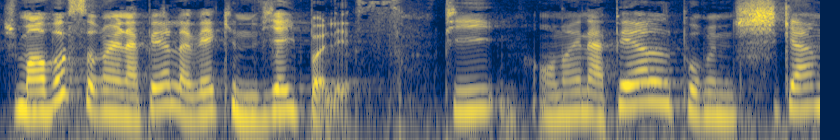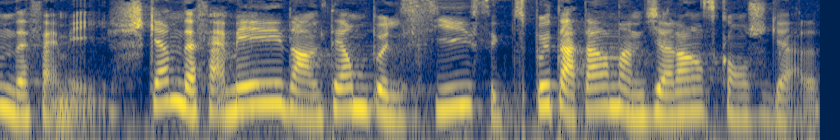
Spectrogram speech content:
Je m'en vais sur un appel avec une vieille police. Puis, on a un appel pour une chicane de famille. Chicane de famille, dans le terme policier, c'est que tu peux t'attendre à une violence conjugale.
